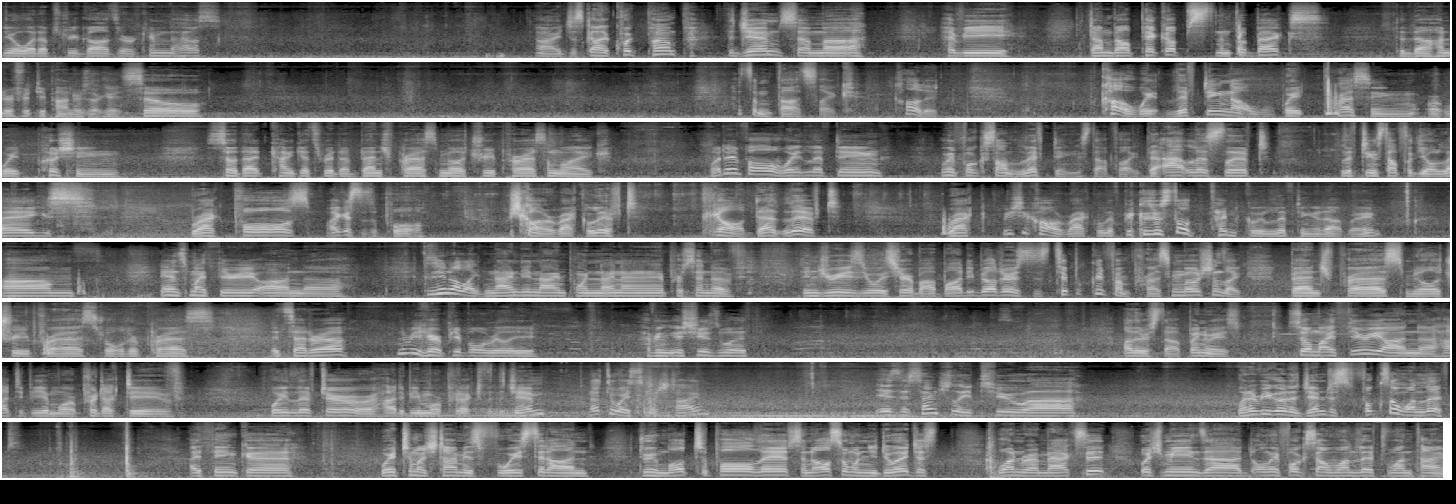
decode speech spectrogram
Yo, what up, street gods Eric Kim in the house? All right, just got a quick pump the gym, some uh, heavy dumbbell pickups and putbacks to the 150 pounders. Okay, so I had some thoughts like call it call it weight lifting, not weight pressing or weight pushing. So that kind of gets rid of bench press, military press. I'm like, what if all weightlifting we focus on lifting stuff like the Atlas lift, lifting stuff with your legs, rack pulls. I guess it's a pull. We should call it a rack lift. We could call it deadlift. Rack. We should call it rack lift because you're still technically lifting it up, right? Um, and it's my theory on because you know like 99.999% of injuries you always hear about bodybuilders is typically from pressing motions like bench press, military press, shoulder press, etc. Never hear people really having issues with other stuff. But anyways, so my theory on uh, how to be a more productive weightlifter or how to be more productive at the gym, not to waste too much time, is essentially to uh, whenever you go to the gym, just focus on one lift. I think uh, way too much time is wasted on doing multiple lifts, and also when you do it, just one rep max it, which means uh, only focus on one lift one time.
